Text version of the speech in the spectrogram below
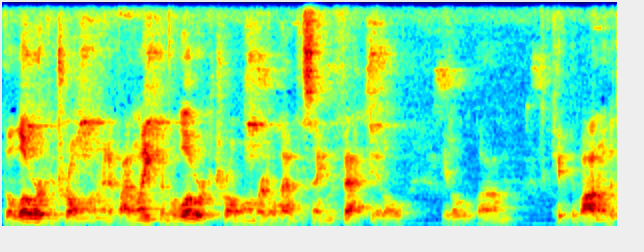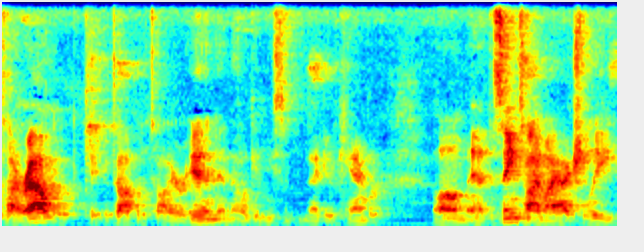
the lower control arm. And if I lengthen the lower control arm, it'll have the same effect. It'll, it'll um, kick the bottom of the tire out, it'll kick the top of the tire in, and that'll give me some negative camber. Um, and at the same time, I actually,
